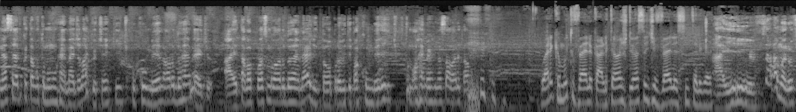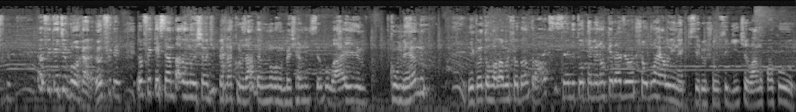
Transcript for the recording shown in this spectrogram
Nessa época eu tava tomando um remédio lá que eu tinha que, tipo, comer na hora do remédio. Aí tava próximo da hora do remédio, então eu aproveitei pra comer e, tipo, tomar o um remédio nessa hora e tal. o Eric é muito velho, cara. Ele tem umas doenças de velho assim, tá ligado? Aí, sei lá, mano, eu fiquei, eu fiquei de boa, cara. Eu fiquei, eu fiquei sentado no chão de perna cruzada, mexendo no celular e comendo. Enquanto eu rolava o show do Anthrax, sendo que eu também não queria ver o show do Halloween, né? Que seria o show seguinte lá no palco,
